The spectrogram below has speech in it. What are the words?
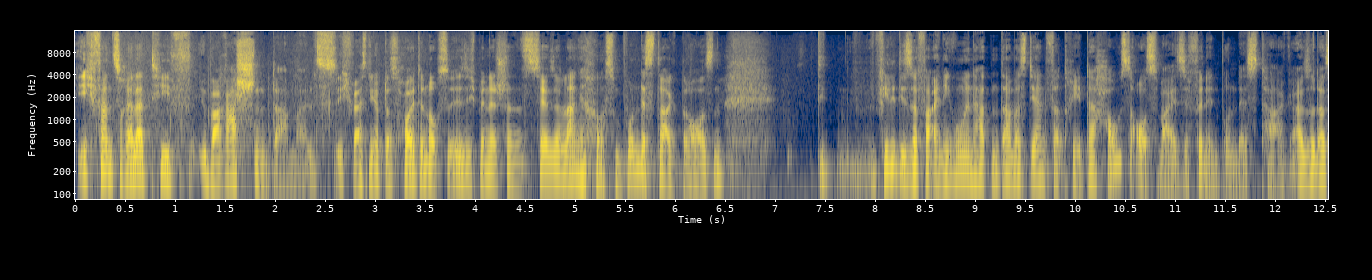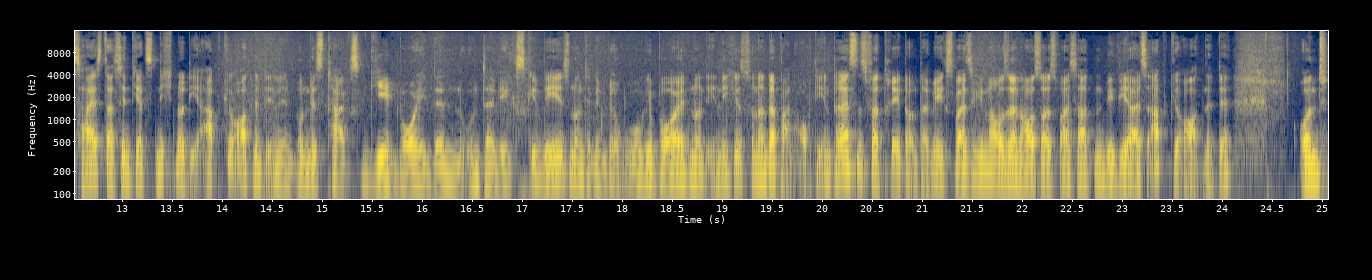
ich fand's relativ überraschend damals. Ich weiß nicht, ob das heute noch so ist. Ich bin ja schon sehr, sehr lange aus dem Bundestag draußen. Die, viele dieser Vereinigungen hatten damals deren Vertreter Hausausweise für den Bundestag. Also das heißt, da sind jetzt nicht nur die Abgeordneten in den Bundestagsgebäuden unterwegs gewesen und in den Bürogebäuden und ähnliches, sondern da waren auch die Interessensvertreter unterwegs, weil sie genauso einen Hausausweis hatten wie wir als Abgeordnete und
